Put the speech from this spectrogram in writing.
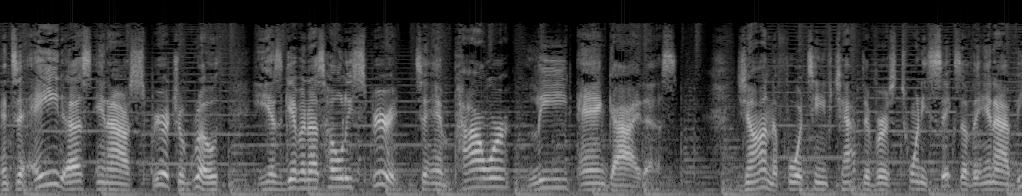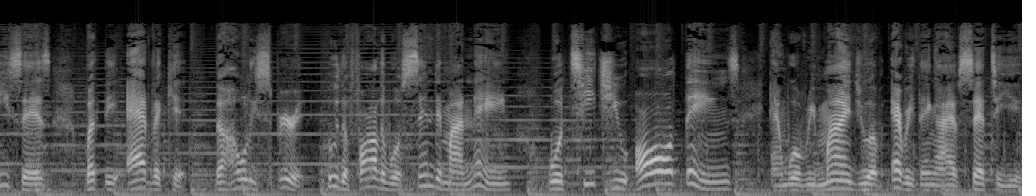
And to aid us in our spiritual growth, He has given us Holy Spirit to empower, lead, and guide us. John, the 14th chapter, verse 26 of the NIV says, But the advocate, the Holy Spirit, who the Father will send in my name, will teach you all things and will remind you of everything I have said to you.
